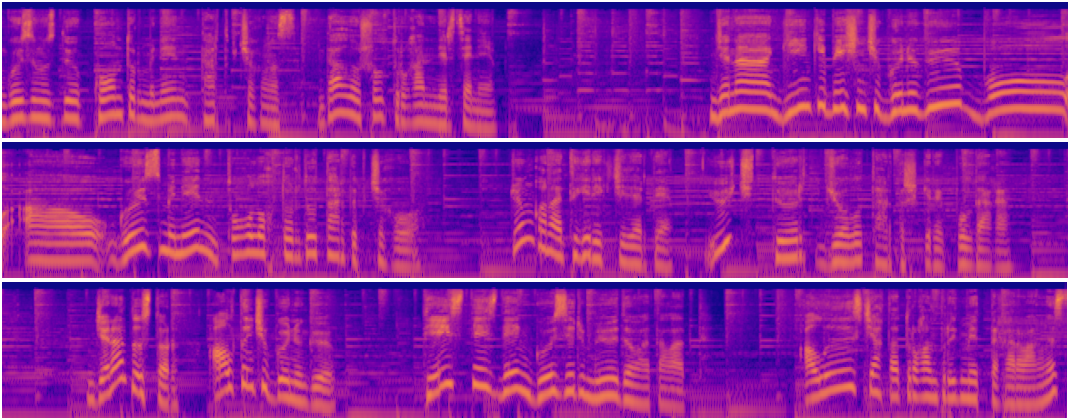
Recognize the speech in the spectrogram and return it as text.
көзүңүздү контур менен тартып чыгыңыз. Дал ошол турган нерсени. Жана кийинки бешинчи көнүгүү бул көз менен тоголокторду тартып чыгуу. Жөн гана тегерекчелерди үч төрт жолу тартыш керек бул дагы. Жана достор алтынчы көнүгүү тез тезден көз ирмөө деп аталат. Алыс жакта турган предметти карабаңыз.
